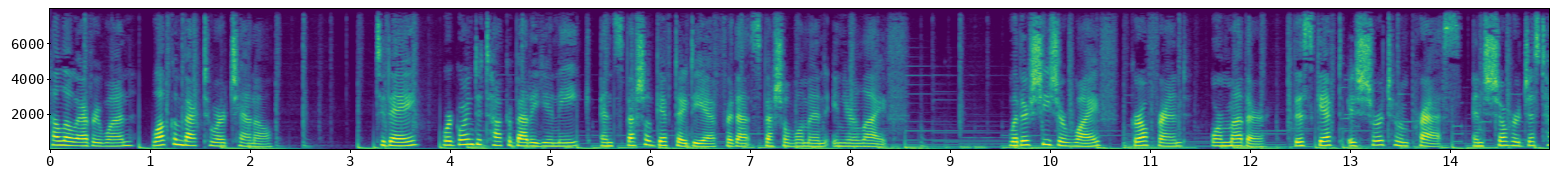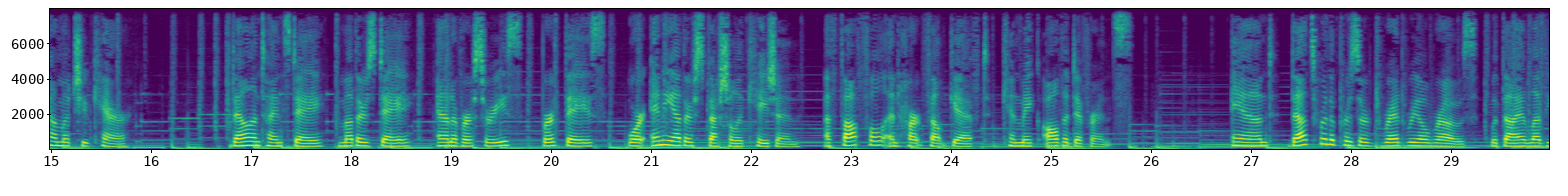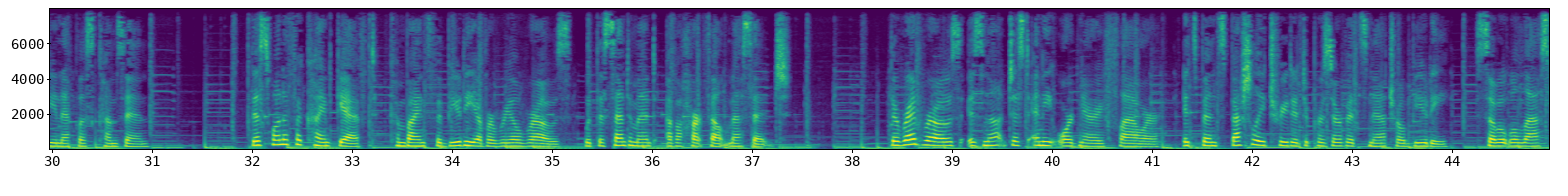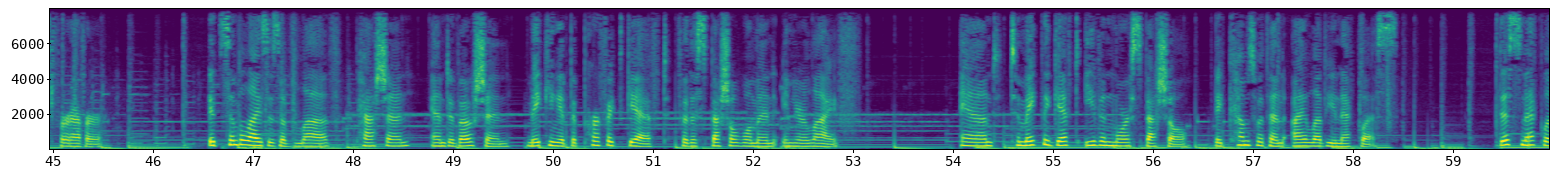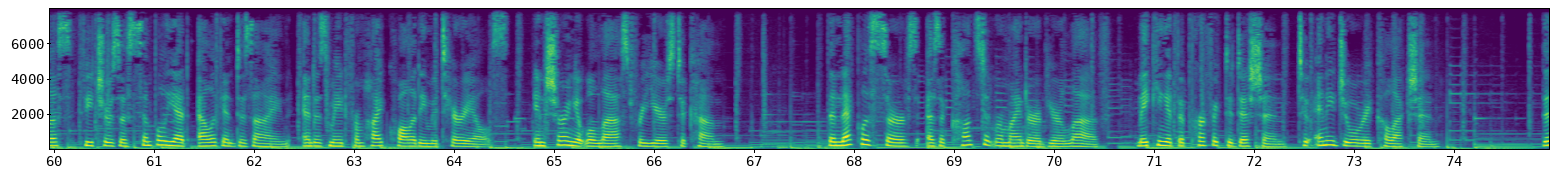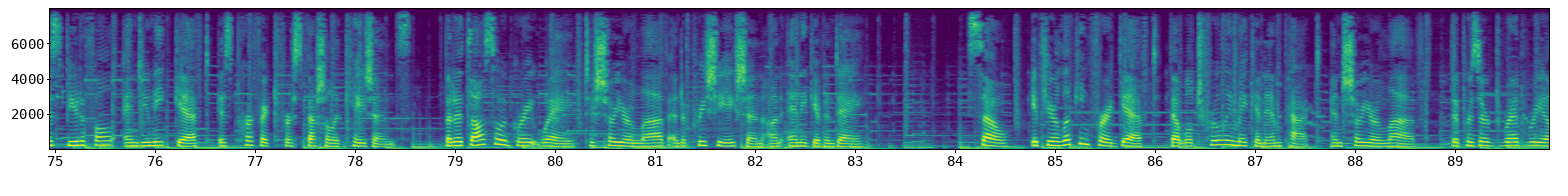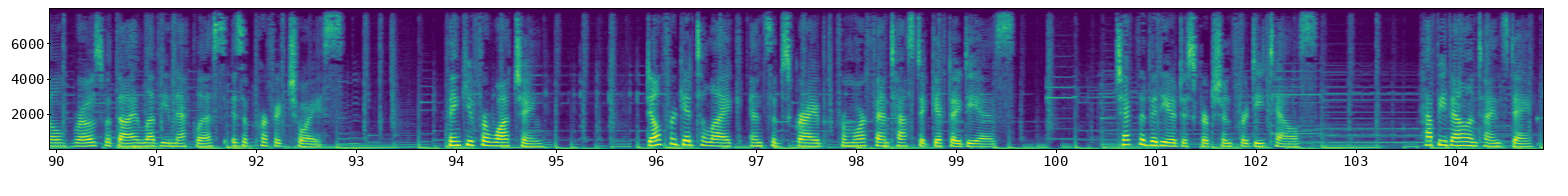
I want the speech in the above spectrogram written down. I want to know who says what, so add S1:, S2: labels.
S1: Hello everyone, welcome back to our channel. Today, we're going to talk about a unique and special gift idea for that special woman in your life. Whether she's your wife, girlfriend, or mother, this gift is sure to impress and show her just how much you care. Valentine's Day, Mother's Day, anniversaries, birthdays, or any other special occasion, a thoughtful and heartfelt gift can make all the difference. And, that's where the preserved red real rose with the I love you necklace comes in. This one-of-a-kind gift combines the beauty of a real rose with the sentiment of a heartfelt message. The red rose is not just any ordinary flower, it's been specially treated to preserve its natural beauty, so it will last forever. It symbolizes of love, passion, and devotion, making it the perfect gift for the special woman in your life. And, to make the gift even more special, it comes with an I love you necklace. This necklace features a simple yet elegant design and is made from high-quality materials, ensuring it will last for years to come. The necklace serves as a constant reminder of your love, making it the perfect addition to any jewelry collection. This beautiful and unique gift is perfect for special occasions, but it's also a great way to show your love and appreciation on any given day. So, if you're looking for a gift that will truly make an impact and show your love, the preserved red real rose with the I love you necklace is a perfect choice. Thank you for watching. Don't forget to like and subscribe for more fantastic gift ideas. Check the video description for details. Happy Valentine's Day!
